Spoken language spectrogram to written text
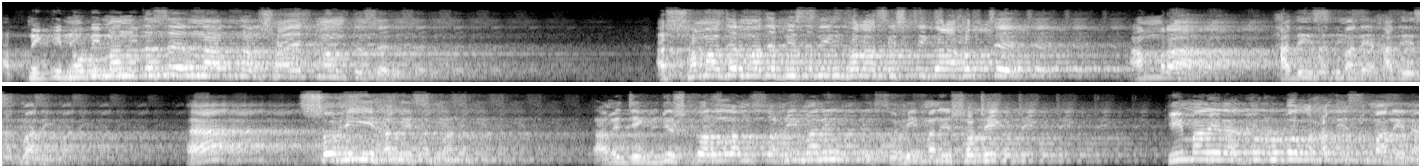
আপনি কি নবী মানতেছেন না আপনার শায়েক মানতেছেন? আর সমাজের মাঝে বিশৃঙ্খলা সৃষ্টি করা হচ্ছে। আমরা হাদিস মানে হাদিস মানি। হ্যাঁ? সহি হাদিস মানি। আমি জিজ্ঞেস করলাম, সহি মানি? সহি মানি সঠিক। কি মানি না? দুর্বল হাদিস মানি না।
